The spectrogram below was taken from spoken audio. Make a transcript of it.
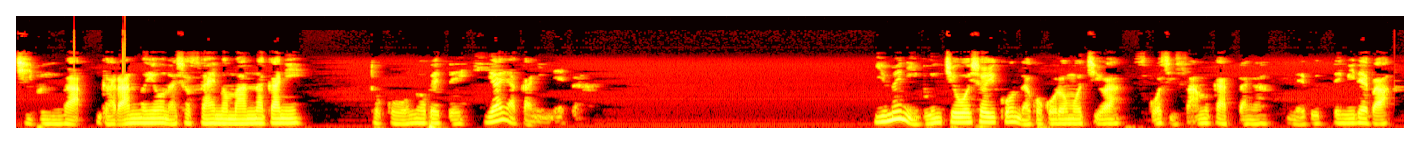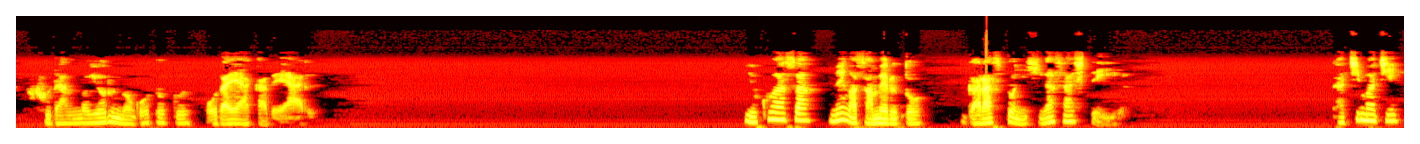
自分は伽藍のような書斎の真ん中に、床を述べて冷ややかに寝た。夢に文鳥を背負い込んだ心持ちは少し寒かったが、眠ってみれば普段の夜のごとく穏やかである。翌朝、目が覚めると、ガラス戸に日が差している。たちまち、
